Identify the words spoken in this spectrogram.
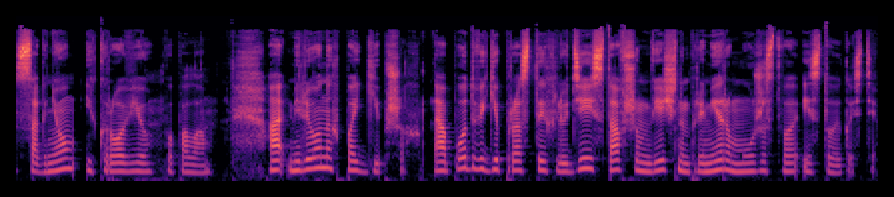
с огнем и кровью пополам о миллионах погибших, о подвиге простых людей, ставшим вечным примером мужества и стойкости.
